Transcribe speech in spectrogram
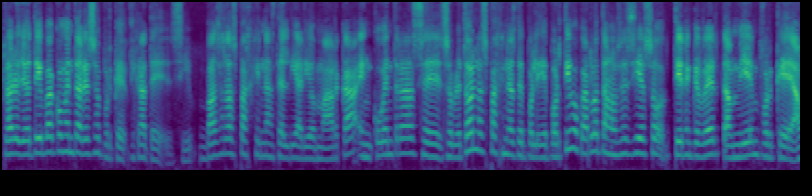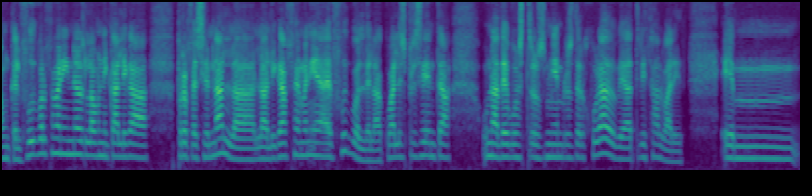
Claro, yo te iba a comentar eso porque, fíjate, si vas a las páginas del diario Marca, encuentras, eh, sobre todo en las páginas de Polideportivo, Carlota, no sé si eso tiene que ver también, porque aunque el fútbol femenino es la única liga profesional, la, Liga Femenina de Fútbol, de la cual es presidenta una de vuestros miembros del jurado, Beatriz Álvarez, em,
